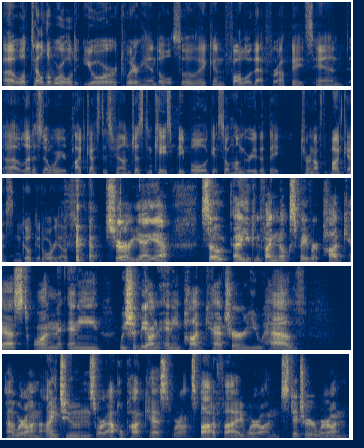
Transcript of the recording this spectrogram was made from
Uh, well, tell the world your Twitter handle so they can follow that for updates and uh, let us know where your podcast is found, just in case people get so hungry that they turn off the podcast and go get Oreos. Sure, yeah, yeah. So uh, you can find Milk's favorite podcast on any. We should be on any podcatcher you have. Uh, we're on iTunes or Apple Podcasts. We're on Spotify. We're on Stitcher. We're on,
